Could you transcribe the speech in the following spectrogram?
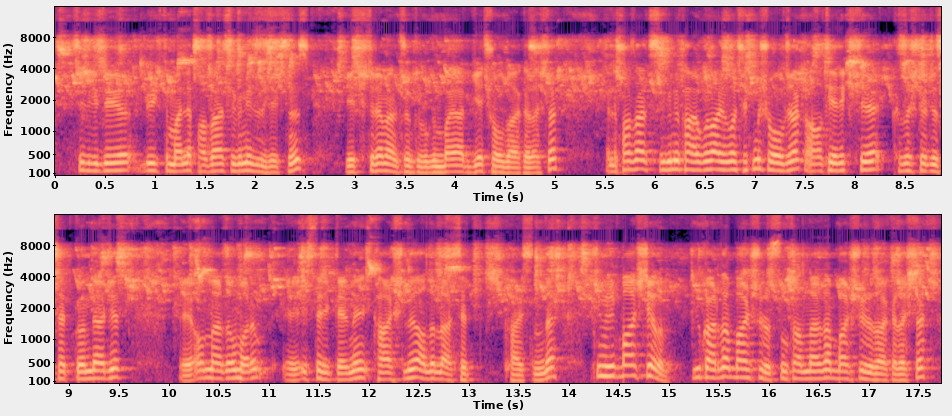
Siz videoyu büyük ihtimalle pazartesi günü izleyeceksiniz. Yetiştiremem çünkü bugün bayağı bir geç oldu arkadaşlar. Yani pazartesi günü kargolar yola çıkmış olacak. 6-7 kişiye kızıştırıcı set göndereceğiz. E, onlar da umarım e, istediklerini karşılığı alırlar set karşısında. Şimdi başlayalım. Yukarıdan başlıyoruz. Sultanlardan başlıyoruz arkadaşlar.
